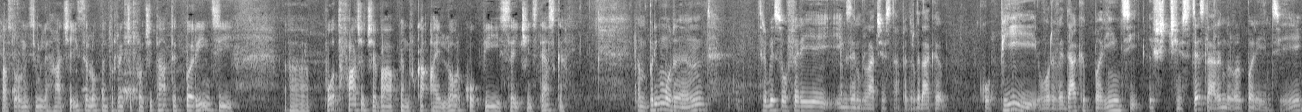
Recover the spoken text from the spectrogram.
pastor Unisimule Hace. Există loc pentru reciprocitate? Părinții uh, pot face ceva pentru ca ai lor copii să-i cinstească? În primul rând, trebuie să ofere ei exemplul acesta, pentru că dacă copiii vor vedea că părinții își cinstesc la rândul lor părinții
